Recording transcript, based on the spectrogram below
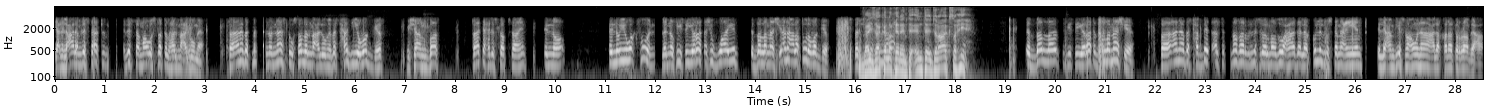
يعني العالم لسه لسه ما وصلت لها المعلومة فأنا بتمنى إنه الناس توصل المعلومة بس حد يوقف مشان باص فاتح ال stop sign انه إنه يوقفون لأنه في سيارات أشوف وايد تضل ماشيه أنا على طول أوقف. بس لا جزاك الله خير. انت أنت اجراءك صحيح. تضل في سيارات تضل ماشية. فأنا بس حبيت ألفت نظر بالنسبة للموضوع هذا لكل المستمعين اللي عم بيسمعونا على قناة الرابعة.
